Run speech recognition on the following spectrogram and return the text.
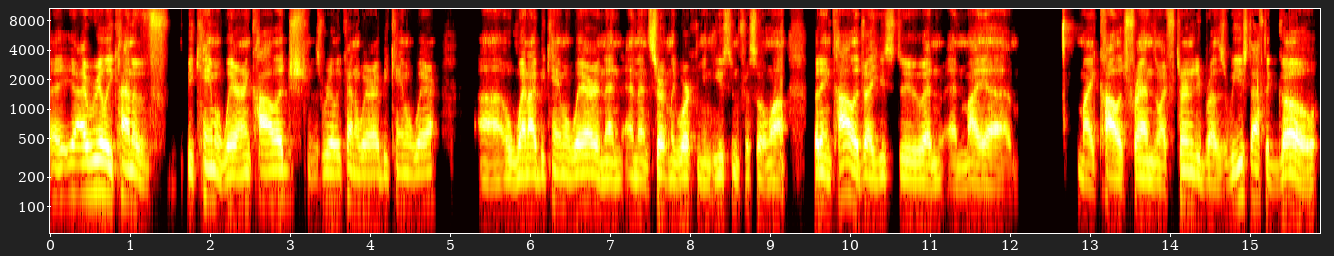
I really kind of became aware in college is really kind of where I became aware. Uh, when I became aware, and then and then certainly working in Houston for so long. But in college, I used to, and and my uh, my college friends, my fraternity brothers, we used to have to go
